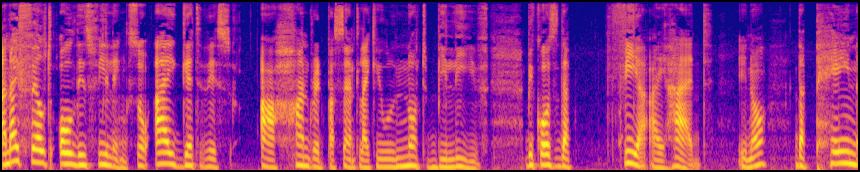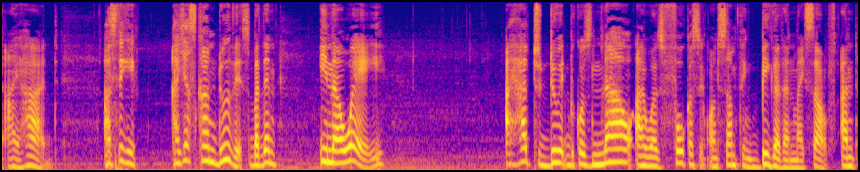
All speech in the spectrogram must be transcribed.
And I felt all these feelings, so I get this a hundred percent, like you will not believe, because the fear I had, you know, the pain I had, I was thinking, I just can't do this. But then, in a way, had to do it because now I was focusing on something bigger than myself. And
